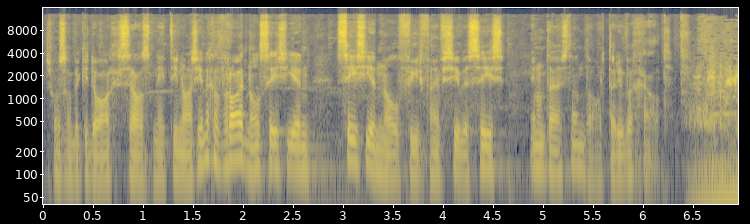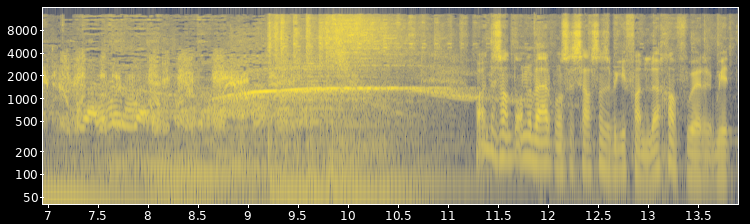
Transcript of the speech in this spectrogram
So ons gaan 'n bietjie daar gesels net hierna. As enige vrae het 061 610 4576 en onthou staan daar tariewe geld. Baie interessant onderwerp ons gesels ons 'n bietjie van lig af oor weet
